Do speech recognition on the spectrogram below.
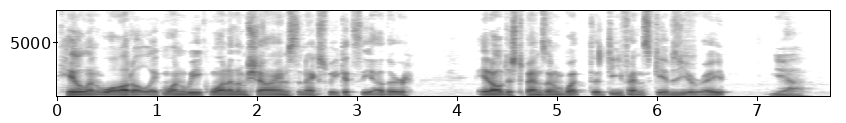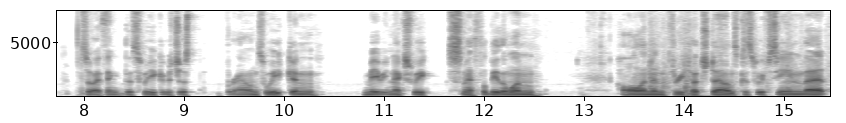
Hill and Waddle. Like one week, one of them shines, the next week, it's the other. It all just depends on what the defense gives you, right? yeah, So I think this week it was just Brown's week, and maybe next week Smith will be the one hauling in three touchdowns because we've seen that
